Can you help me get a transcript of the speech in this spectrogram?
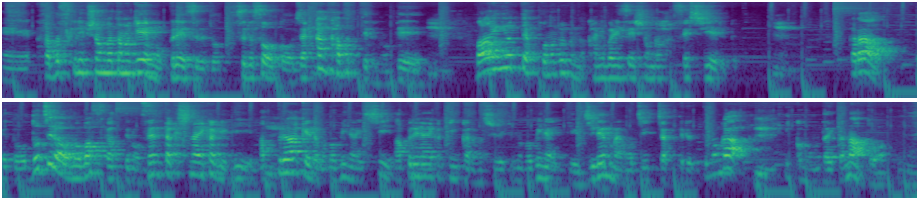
えーサブスクリプション型のゲームをプレイするとする層と若干被ってるので、場合によってはこの部分のカニバリゼーションが発生し得ると。うんから、えっと、どちらを伸ばすかっていうのを選択しない限り、アップルアーケードも伸びないし、アプリ内課金からの収益も伸びないっていうジレンマに陥っちゃってるっていうのが、うん一個問題かなとは思いま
